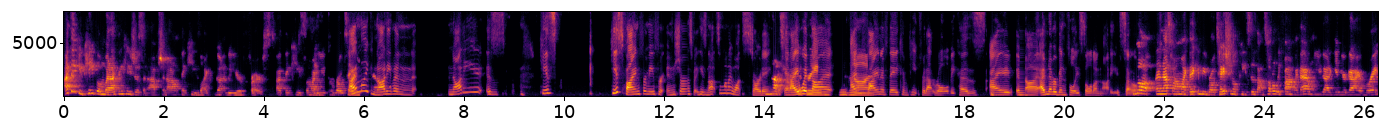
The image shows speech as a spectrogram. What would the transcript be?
I think you keep him, but I think he's just an option. I don't think he's like gonna be your first. I think he's somebody Yeah. you can rotate. I'm like not even Naughty is he's he's fine for me for insurance, but he's not someone I want starting. not And. I would Agreed. not I'm fine if they compete for that role because I am not I've never been fully sold on Naughty. So Well, and that's why I'm like they can be rotational pieces. I'm totally fine with that when you got to give your guy a break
